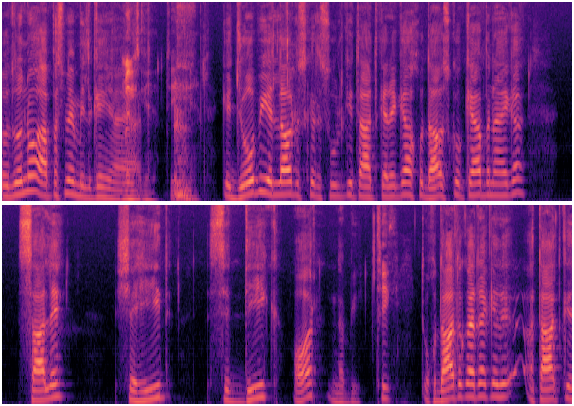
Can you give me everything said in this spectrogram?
تو دونوں آپس میں مل گئی ہیں کہ جو بھی اللہ اور اس کے رسول کی اطاعت کرے گا خدا اس کو کیا بنائے گا؟ صالح شہید صدیق اور نبی. ٹھیک۔ تو خدا تو کہتا ہے کہ اطاعت کے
